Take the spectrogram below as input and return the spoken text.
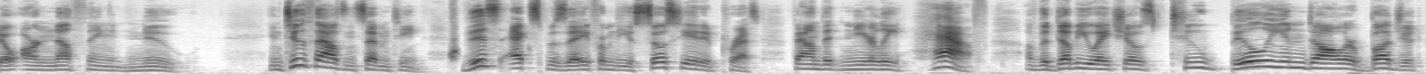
WHO are nothing new. In 2017, this expose from the Associated Press found that nearly half of the WHO's $2 billion budget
